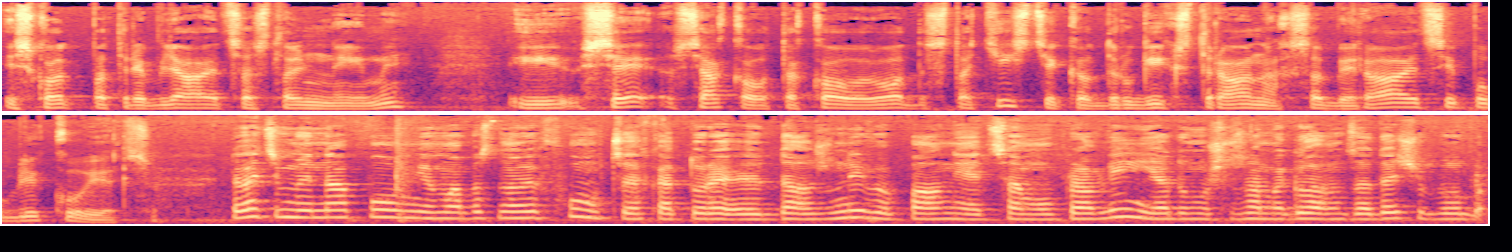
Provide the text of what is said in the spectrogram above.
и сколько потребляется остальными. И все, всякого такого рода статистика в других странах собирается и публикуется. Давайте мы напомним об основных функциях, которые должны выполнять самоуправление. Я думаю, что самая главная задача была бы,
